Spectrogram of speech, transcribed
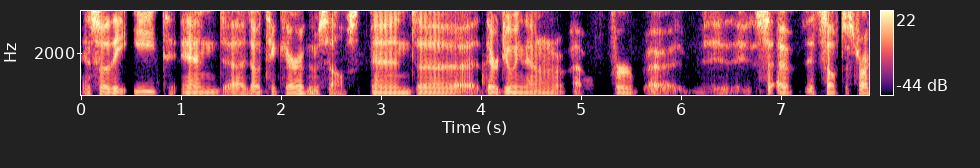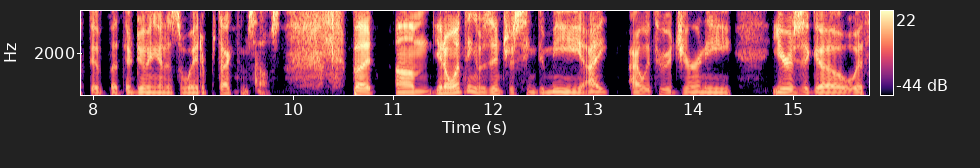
and so they eat and uh, don't take care of themselves, and uh, they're doing that on a, for uh, it's, uh, self-destructive, but they're doing it as a way to protect themselves. But um, you know, one thing that was interesting to me, I I went through a journey years ago with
